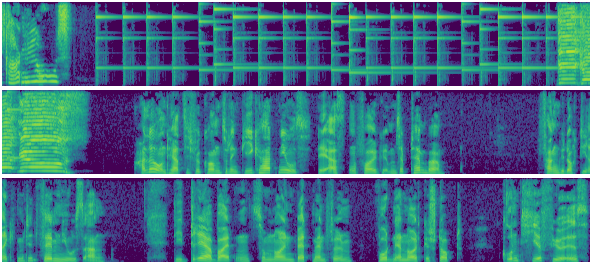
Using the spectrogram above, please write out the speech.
GK News. Geekart News! Hallo und herzlich willkommen zu den Geekart News, der ersten Folge im September. Fangen wir doch direkt mit den Film-News an. Die Dreharbeiten zum neuen Batman-Film wurden erneut gestoppt. Grund hierfür ist,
